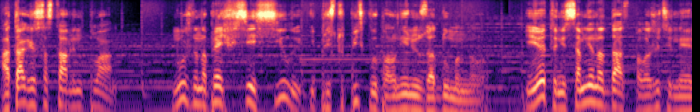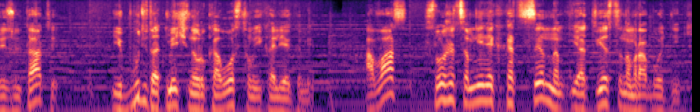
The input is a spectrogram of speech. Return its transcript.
а также составлен план, нужно напрячь все силы и приступить к выполнению задуманного. И это, несомненно, даст положительные результаты и будет отмечено руководством и коллегами. О вас сложится мнение как о ценном и ответственном работнике.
